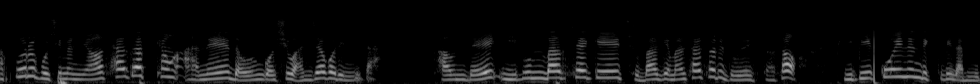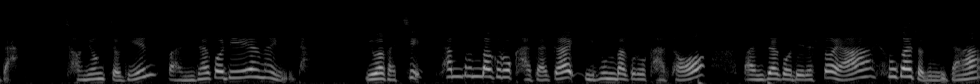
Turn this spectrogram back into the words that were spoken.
악보를 보시면요. 사각형 안에 넣은 것이 완자거리입니다. 가운데 2분박 3개의 주박에만 사설이 놓여 있어서 비비 꼬이는 느낌이 납니다. 전형적인 완자거리의 하나입니다. 이와 같이 3분박으로 가다가 2분박으로 가서 완자거리를 써야 효과적입니다.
